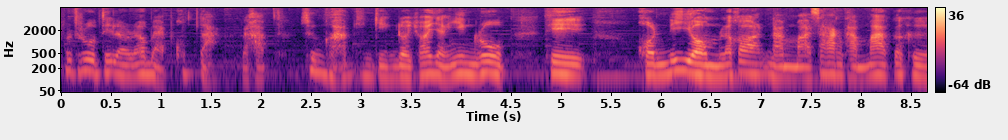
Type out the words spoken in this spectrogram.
พุทธรูปที่เราเล่าแบบคุปตะนะครับ ซึ่งงามจริงๆ โดยเฉพาะอย่างยิ่งรูปที่คนนิยมแล้วก็นำมาสร้างทำมากก็คือ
